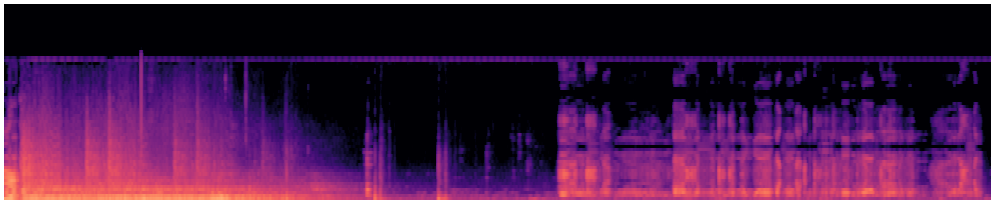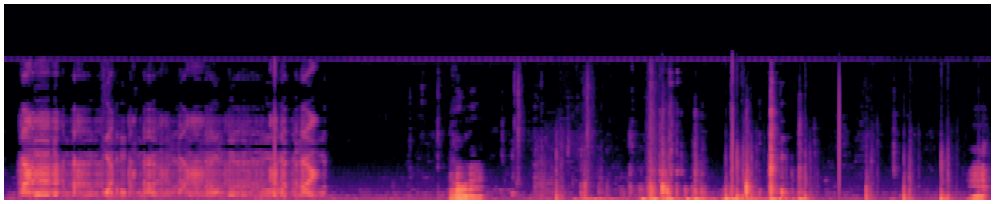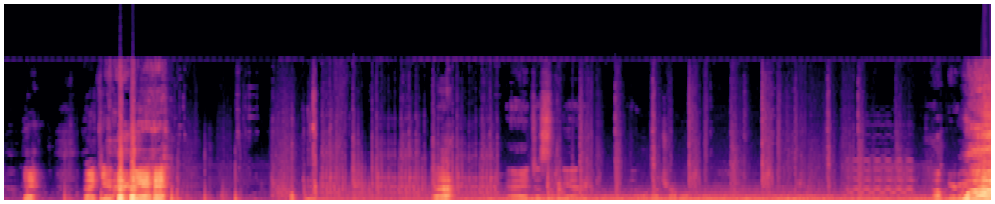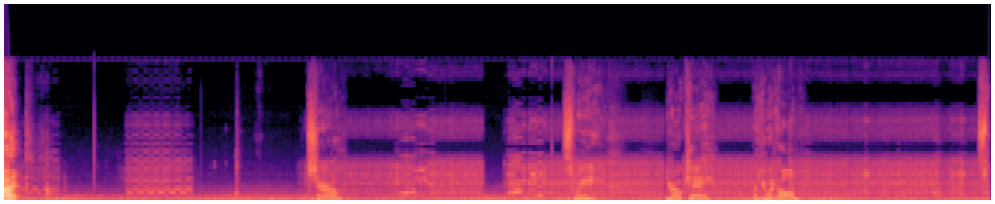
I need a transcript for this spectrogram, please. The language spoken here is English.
Yeah. Ooh. All right. Yeah. Yeah. Thank you. Yeah. ah. I just, yeah, a little bit of trouble. Oh, here we go. What? Cheryl? Sweetie, you're okay? Are you at home?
